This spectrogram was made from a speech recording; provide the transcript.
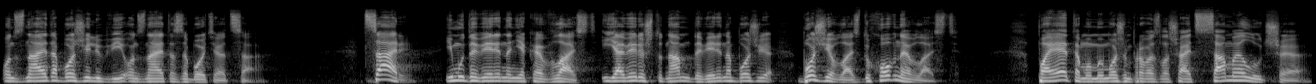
Он знает о Божьей любви, он знает о заботе Отца. Царь ему доверена некая власть. И я верю, что нам доверена Божья, Божья власть, духовная власть. Поэтому мы можем провозглашать самое лучшее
